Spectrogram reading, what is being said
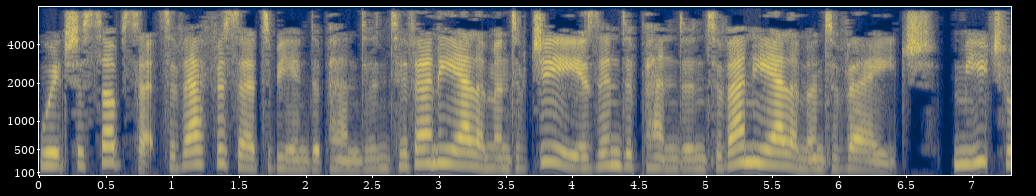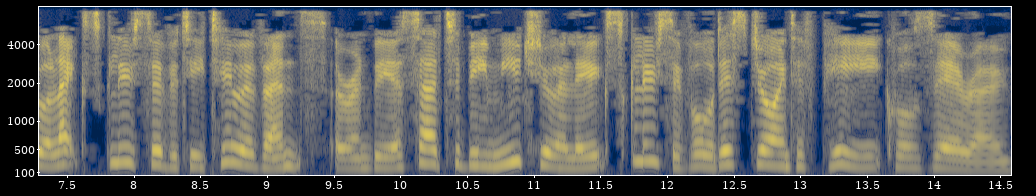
which are subsets of F are said to be independent if any element of G is independent of any element of H. Mutual exclusivity Two events, A and B are said to be mutually exclusive or disjoint if P equals 0.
